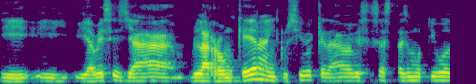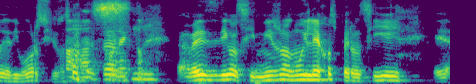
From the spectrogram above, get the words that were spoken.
Y, a veces ya la ronquera, inclusive que da a veces hasta es motivo de divorcio. A veces digo, sin irnos muy lejos, pero sí, eh,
